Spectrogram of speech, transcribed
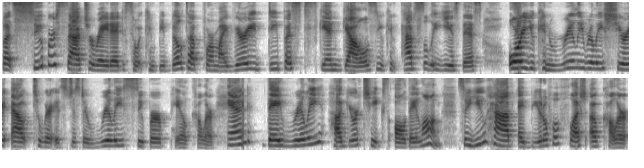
But super saturated so it can be built up for my very deepest skin gals. You can absolutely use this or you can really really sheer it out to where it's just a really super pale color. And they really hug your cheeks all day long. So you have a beautiful flush of color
